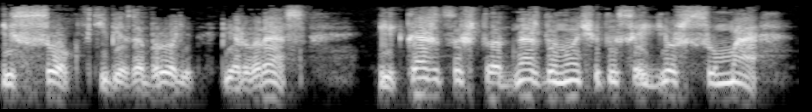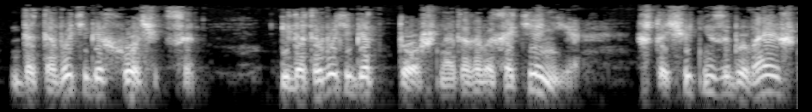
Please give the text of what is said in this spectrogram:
и сок в тебе забродит в первый раз, и кажется, что однажды ночью ты сойдешь с ума, до того тебе хочется, и до того тебе тошно от этого хотения, что чуть не забываешь,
